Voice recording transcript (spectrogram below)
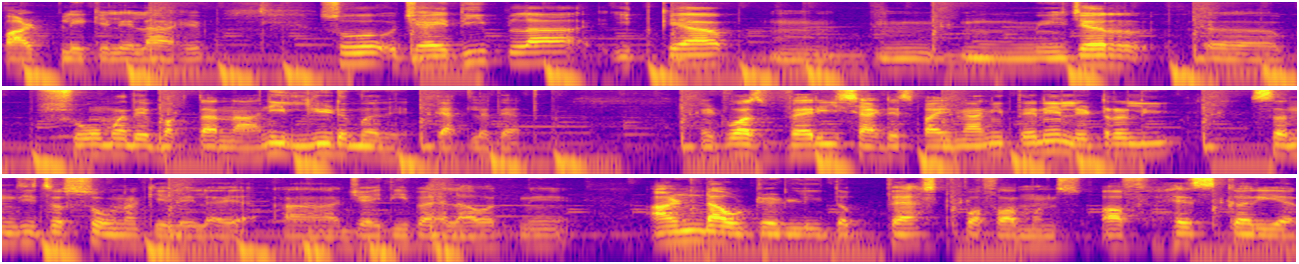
पार्ट प्ले केलेला आहे. सो जयदीपला इतक्या मेजर शोमध्ये बघताना आणि लीडमध्ये त्यातल्या त्यात. इट वॉज व्हेरी सॅटिस्फाईंग आणि त्याने लिटरली संधीचं सोनं केलेलं आहे जयदीप अहलावतने. Undoubtedly the best performance of his career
